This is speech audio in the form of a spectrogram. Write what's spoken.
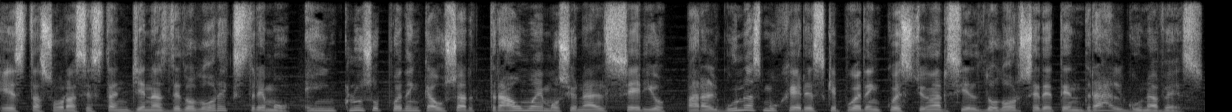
Estas horas están llenas de dolor extremo e incluso pueden causar trauma emocional serio para algunas mujeres que pueden cuestionar si el dolor se detendrá alguna vez.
